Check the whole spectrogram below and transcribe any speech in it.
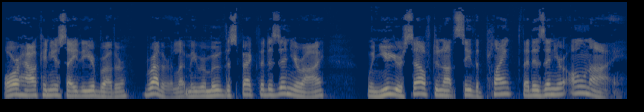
Or how can you say to your brother, Brother, let me remove the speck that is in your eye, when you yourself do not see the plank that is in your own eye?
